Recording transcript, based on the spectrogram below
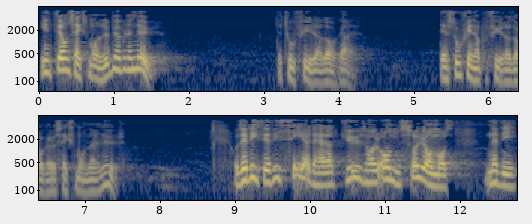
Inte om sex månader, du behöver det nu. Det tog fyra dagar. Det är en stor skillnad på fyra dagar och sex månader, eller hur? Och det är viktigt att vi ser det här att Gud har omsorg om oss när vi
